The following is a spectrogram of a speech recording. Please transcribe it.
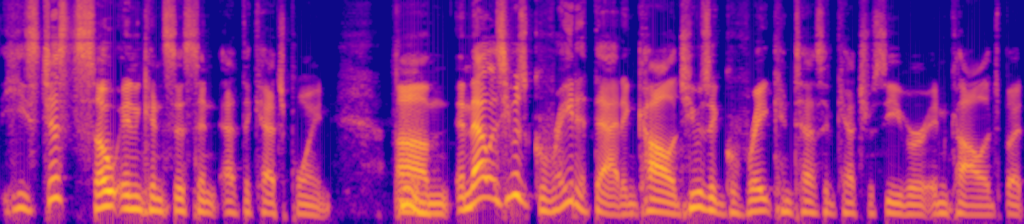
he's just so inconsistent at the catch point. Hmm. Um, and that was he was great at that in college. He was a great contested catch receiver in college, but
